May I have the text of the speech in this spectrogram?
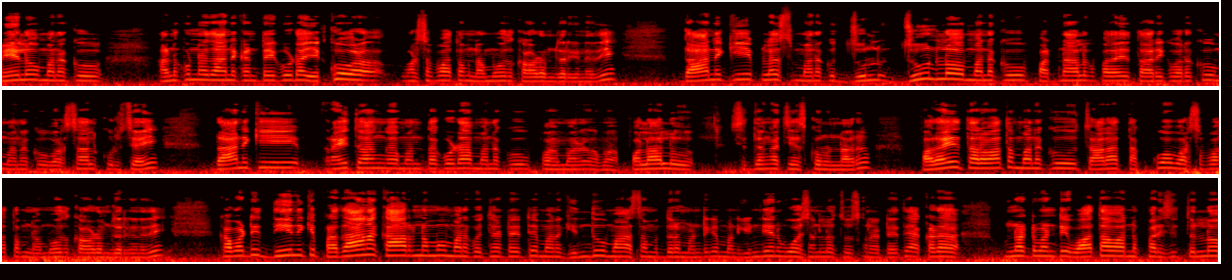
మేలో మనకు అనుకున్న దానికంటే కూడా ఎక్కువ వర్షపాతం నమోదు కావడం జరిగినది. దానికి ప్లస్ మనకు జూన్ జూన్లో మనకు పద్నాలుగు పదహైదు తారీఖు వరకు మనకు వర్షాలు కురిశాయి. దానికి రైతాంగం అంతా కూడా మనకు పొలాలు సిద్ధంగా చేసుకొని ఉన్నారు. పదహైదు తర్వాత మనకు చాలా తక్కువ వర్షపాతం నమోదు కావడం జరిగినది. కాబట్టి దీనికి ప్రధాన కారణము మనకు వచ్చినట్టయితే మనకు హిందూ మహాసముద్రం అంటే మనకి ఇండియన్ ఓషన్లో చూసుకున్నట్టయితే అక్కడ ఉన్నటువంటి వాతావరణ పరిస్థితుల్లో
